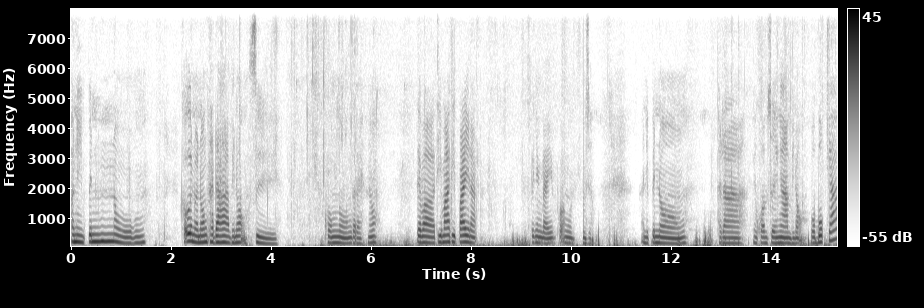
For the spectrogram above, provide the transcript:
อันนี้เป็นหนองเขาเอิ้นว่าน้องธดาพี่น้องสื่อของน้องก็ได้เนาะแต่ว่าที่มาที่ไปน่ะ เป็นยังไงพอองุ่น อันนี้เป็นหน้องธดามีความสวยงามพี่น้องบบบกจั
